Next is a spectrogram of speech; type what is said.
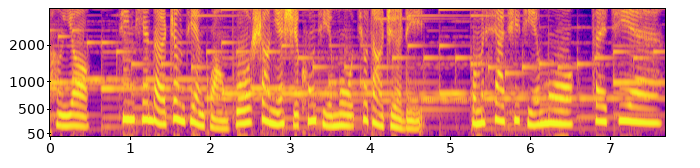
朋友，今天的证件广播少年时空节目就到这里，我们下期节目再见。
